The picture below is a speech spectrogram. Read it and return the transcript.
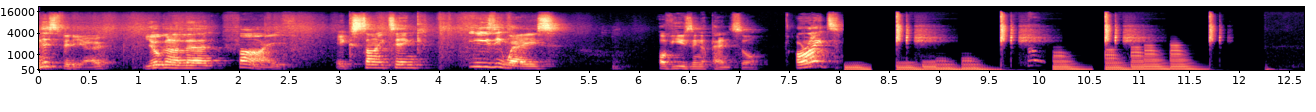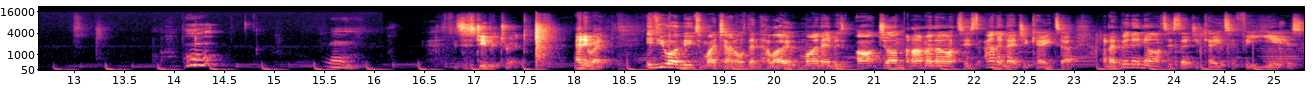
this video, you're going to learn five exciting, easy ways of using a pencil. All right? It's a stupid trick. Anyway, if you are new to my channel, then hello, my name is Art John and I'm an artist and an educator and I've been an artist educator for years.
